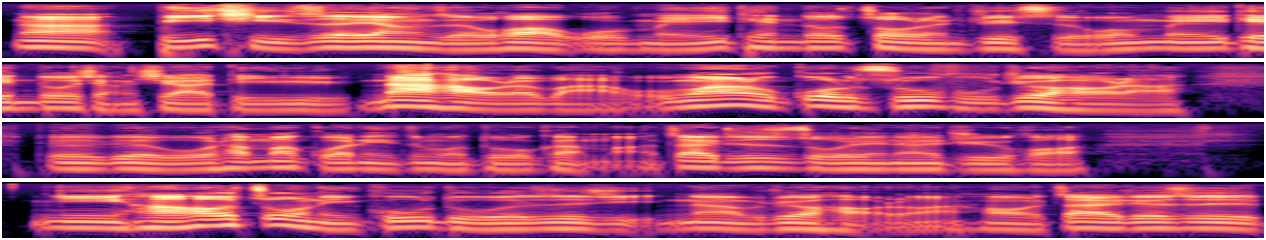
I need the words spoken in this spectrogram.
那比起这样子的话，我每一天都咒人去死，我每一天都想下地狱。那好了吧，我妈我过得舒服就好啦，对不对？我他妈管你这么多干嘛？再就是昨天那句话，你好好做你孤独的自己，那不就好了嘛？好，再就是，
